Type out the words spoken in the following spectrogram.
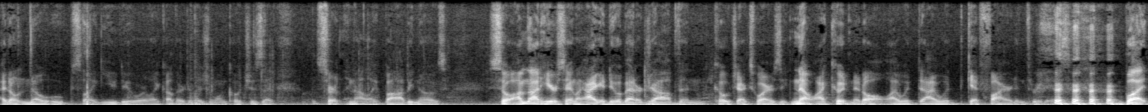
I don't know hoops like you do or like other Division One coaches that certainly not like Bobby knows. So I'm not here saying like I could do a better job than Coach X, Y, or Z. No, I couldn't at all. I would I would get fired in three days. but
